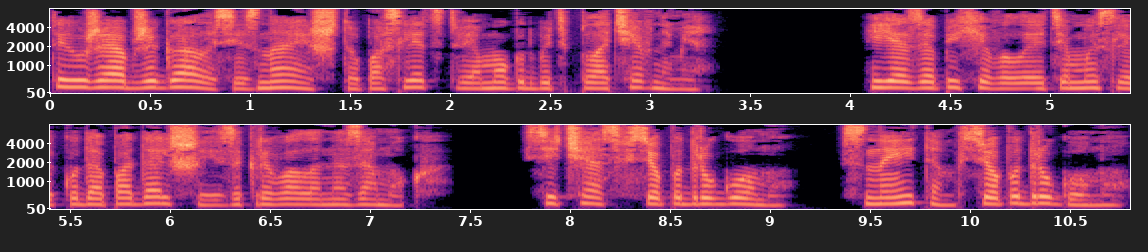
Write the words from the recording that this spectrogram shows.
Ты уже обжигалась и знаешь, что последствия могут быть плачевными». Я запихивала эти мысли куда подальше и закрывала на замок. Сейчас все по-другому. С Нейтом все по-другому.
